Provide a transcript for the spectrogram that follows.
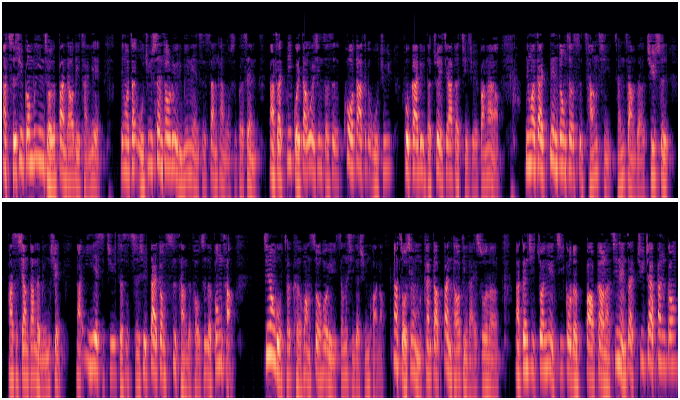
那持续供不应求的半导体产业。另外，在五 G 渗透率里面也是上看五十 percent，那在低轨道卫星则是扩大这个五 G 覆盖率的最佳的解决方案哦。另外，在电动车是长期成长的趋势，它是相当的明确。那 ESG 则是持续带动市场的投资的风潮，金融股则渴望受惠于升息的循环哦。那首先我们看到半导体来说呢，那根据专业机构的报告呢，今年在居家办公。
